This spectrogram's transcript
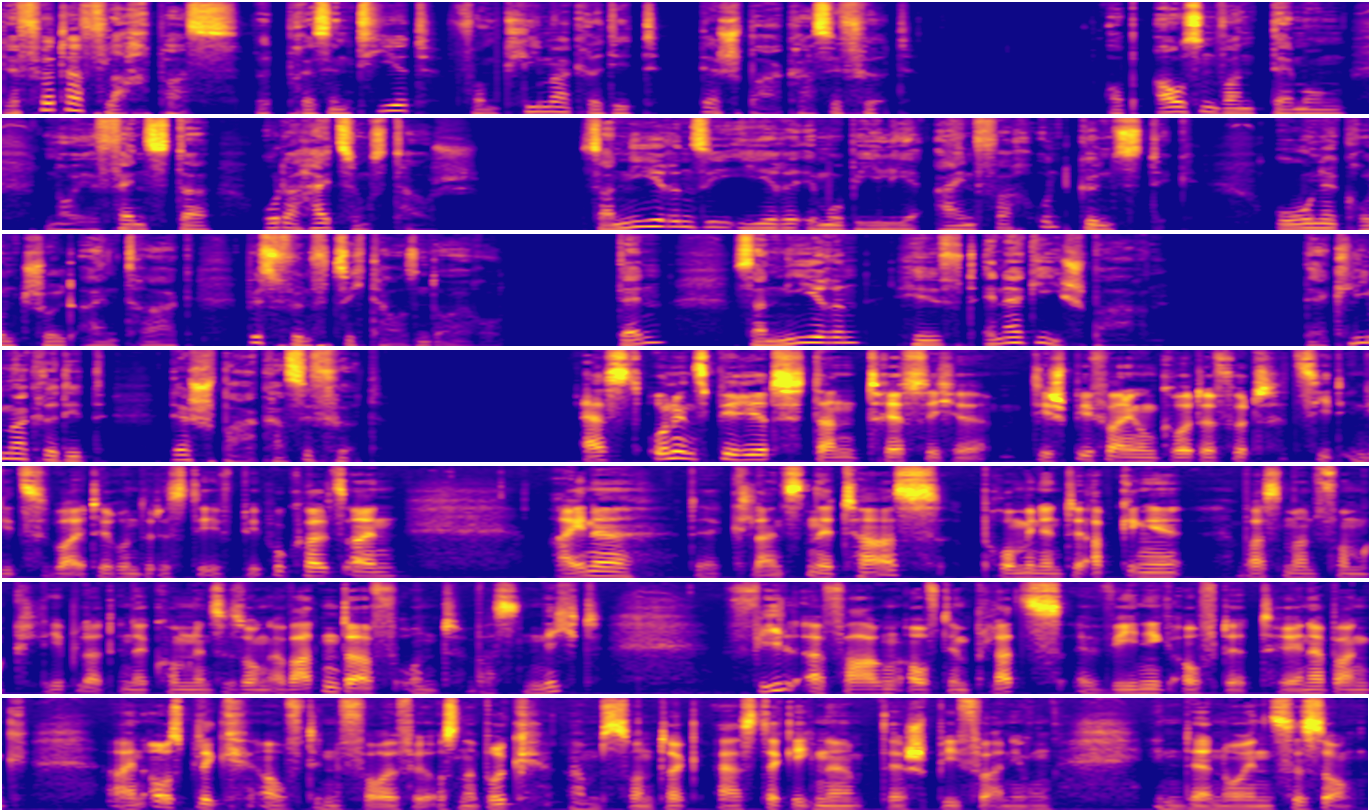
Der Fürther Flachpass wird präsentiert vom Klimakredit der Sparkasse Fürth. Ob Außenwanddämmung, neue Fenster oder Heizungstausch. Sanieren Sie Ihre Immobilie einfach und günstig, ohne Grundschuldeintrag bis 50.000 Euro. Denn Sanieren hilft Energiesparen. Der Klimakredit der Sparkasse Fürth. Erst uninspiriert, dann treffsicher. Die Spielvereinigung Kräuter Fürth zieht in die zweite Runde des DFB-Pokals ein. Eine der kleinsten Etats, prominente Abgänge, was man vom Kleeblatt in der kommenden Saison erwarten darf und was nicht. Viel Erfahrung auf dem Platz, wenig auf der Trainerbank. Ein Ausblick auf den VfL Osnabrück am Sonntag erster Gegner der Spielvereinigung in der neuen Saison.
